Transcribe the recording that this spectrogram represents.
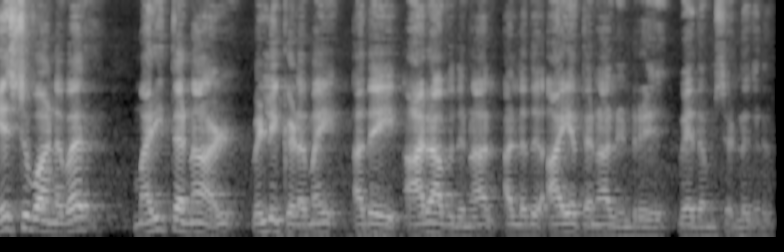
இயேசுவானவர் மறித்த நாள் வெள்ளிக்கிழமை அதை ஆறாவது நாள் அல்லது ஆயத்த நாள் என்று வேதம் சொல்லுகிறது.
